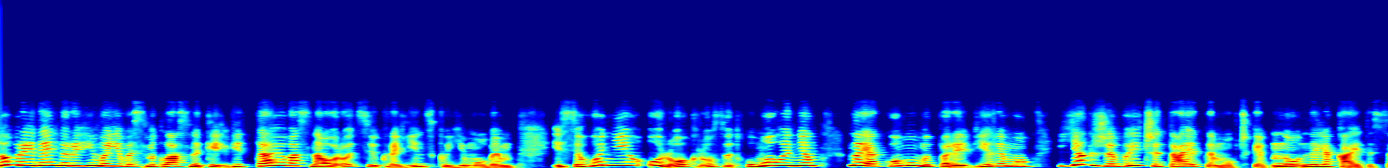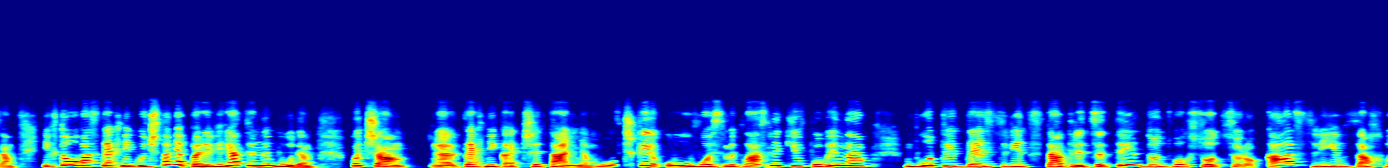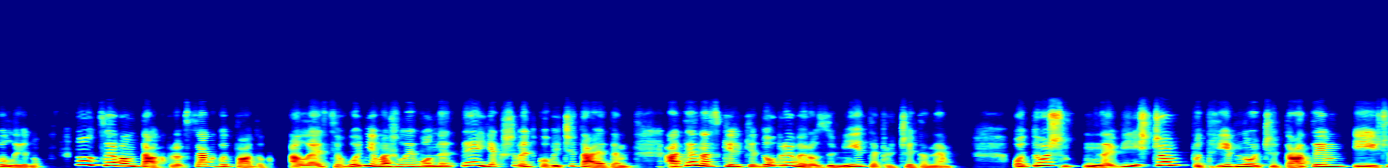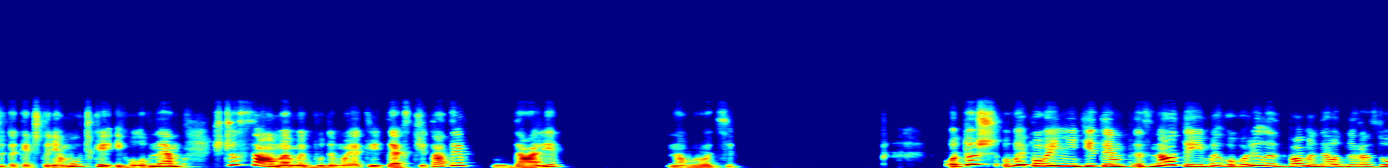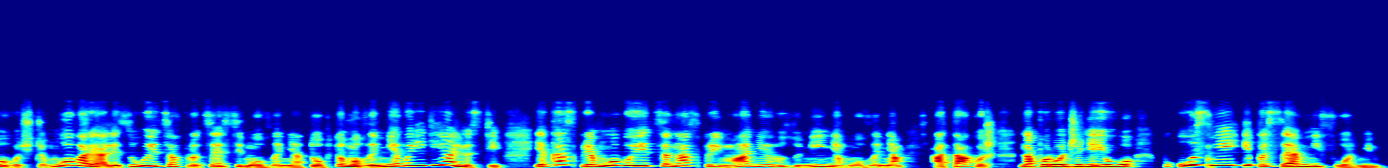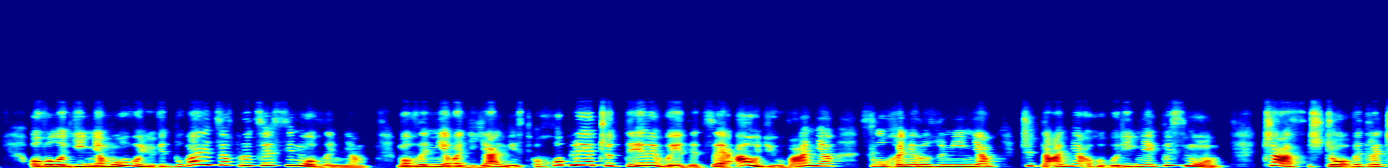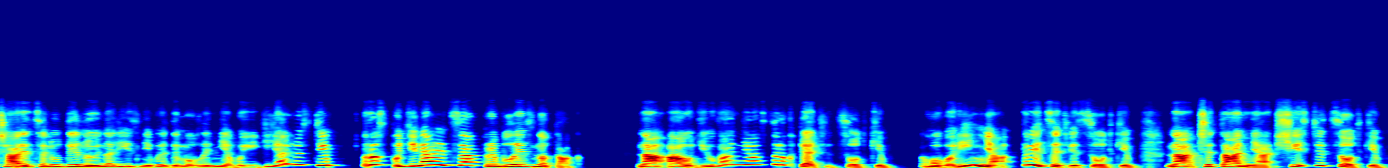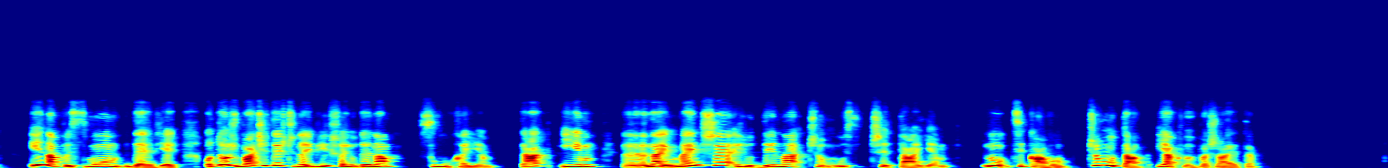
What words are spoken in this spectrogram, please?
Добрий день, дорогі мої восьмикласники! Вітаю вас на уроці української мови. І сьогодні урок розвитку мовлення, на якому ми перевіримо, як же ви читаєте мовчки. Ну, не лякайтеся. Ніхто у вас техніку читання перевіряти не буде. Хоча е, техніка читання мовчки у восьмикласників повинна бути десь від 130 до 240 слів за хвилину. Ну, це вам так, про всяк випадок. Але сьогодні важливо не те, як швидко ви читаєте, а те, наскільки добре ви розумієте прочитане. Отож, навіщо потрібно читати, і що таке читання мовчки, і головне, що саме ми будемо який текст читати далі на уроці. Отож, ви повинні діти знати, і ми говорили з вами неодноразово, що мова реалізується в процесі мовлення, тобто мовленнєвої діяльності, яка спрямовується на сприймання і розуміння мовлення, а також на породження його в усній і писемній формі. Оволодіння мовою відбувається в процесі мовлення. Мовленнєва діяльність охоплює чотири види: це аудіювання, слухання розуміння, читання, говоріння і письмо. Час, що витрачається людиною на різні види мовленнєвої діяльності, розподіляється приблизно так: на аудіювання 45%, говоріння 30%, на читання 6% і на письмо 9%. Отож, бачите, що найбільша людина слухає, так? і е, найменше людина чомусь читає. Ну, цікаво. Чому так? Як ви вважаєте?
